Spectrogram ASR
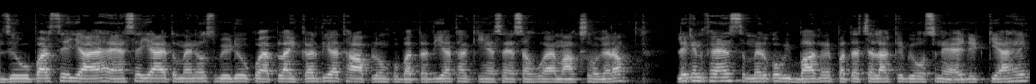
जो ऊपर से ही आया है, ऐसे ही आया तो मैंने उस वीडियो को अप्लाई कर दिया था, आप लोगों को बता दिया था कि ऐसा ऐसा हुआ है मार्क्स वगैरह। लेकिन फ्रेंड्स मेरे को भी बाद में पता चला कि भी उसने एडिट किया है।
